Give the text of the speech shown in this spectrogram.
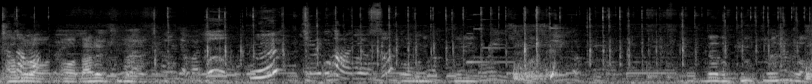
잡으러? 어 나를 죽여야 돼 왜? 친구가 아니었어? 어, 우리 둘이 친구야. 내가 너 교육 좀 해주려고.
